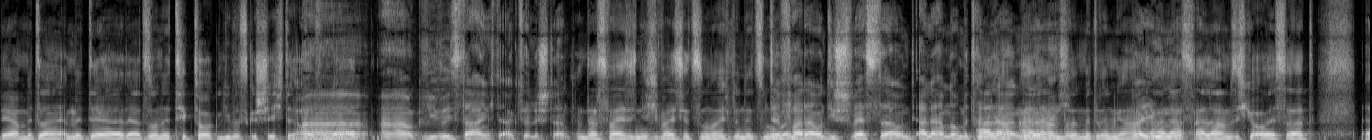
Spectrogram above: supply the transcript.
Der mit, sein, mit der, der hat so eine TikTok-Liebesgeschichte auf und ab. Ah, ah, wie ist da eigentlich der aktuelle Stand? Das weiß ich nicht. Ich weiß jetzt nur, ich bin jetzt nur. Der Vater und die Schwester und alle haben noch mit drin alle, gehangen. alle haben drin, mit drin gehangen, alle, alle haben sich geäußert. Äh,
